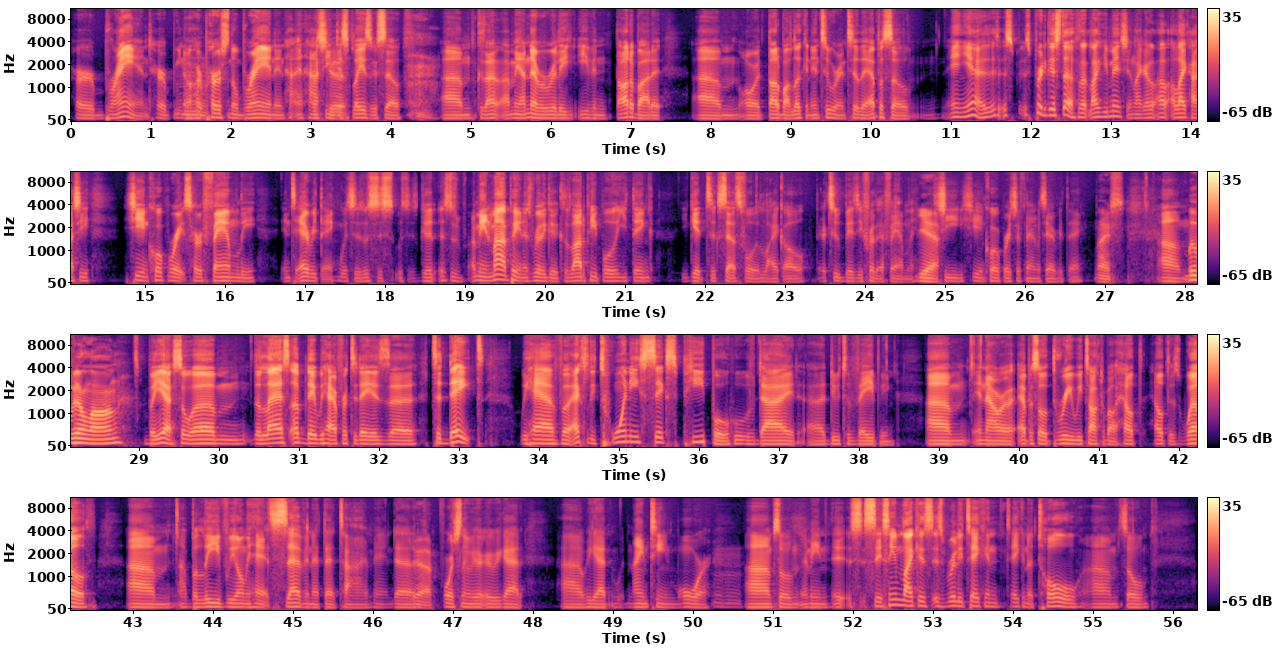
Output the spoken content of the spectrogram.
her brand, her you know her Mhm. personal brand, and how, and how That's she good. displays herself. Um, because I, I mean, I never really even thought about it. um, or thought about looking into her until the episode. And yeah, it's, it's, it's pretty good stuff. Like, like you mentioned, like I, I like how she she incorporates her family into everything, which is which is which is good. This is, I mean, in my opinion, it's really good because a lot of people you think you get successful like, oh, they're too busy for their family. Yeah. she she incorporates her family to everything. Nice. Um, Moving along. but yeah, so um, the last update we have for today is uh, to date we have uh, actually 26 people who've died uh, due to vaping. Um, in our episode three, we talked about health. Health is wealth. Um, I believe we only had seven at that time, and uh, Yeah. fortunately, we, we got uh, we got 19 more. Um, so I mean, it, it seemed like it's, it's really taking taking a toll. Um, so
